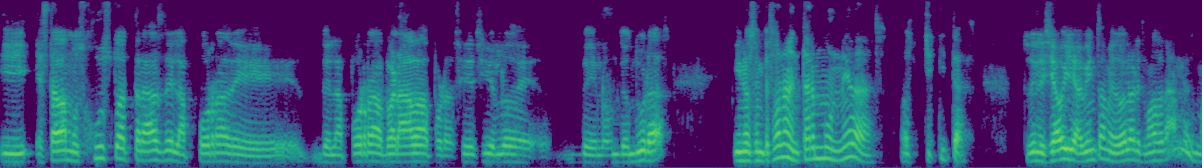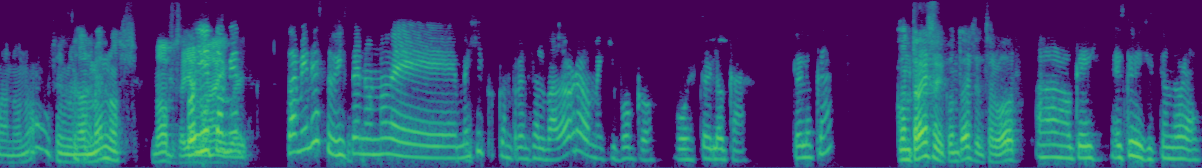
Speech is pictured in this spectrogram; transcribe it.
y estábamos justo atrás de la porra de, de la porra brava, por así decirlo, de, de, de Honduras, y nos empezaron a aventar monedas, chiquitas. Entonces le decía, oye, aviéntame dólares más grandes, mano, ¿no? O sea, al menos. No, pues allá oye, no también, ¿también estuviste en uno de México contra El Salvador o me equivoco? ¿O estoy loca? ¿Estoy loca? Contra ese, contra ese, El Salvador. Ah, ok. Es que dijiste Honduras.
